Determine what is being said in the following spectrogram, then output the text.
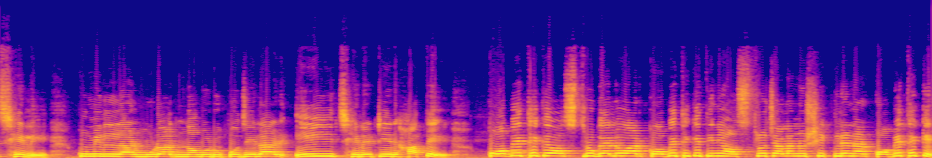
ছেলে কুমিল্লার মুরাদনগর উপজেলার এই ছেলেটির হাতে কবে থেকে অস্ত্র গেল আর কবে থেকে তিনি অস্ত্র চালানো শিখলেন আর কবে থেকে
